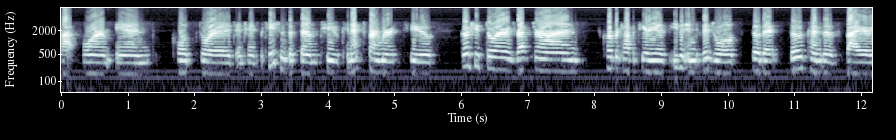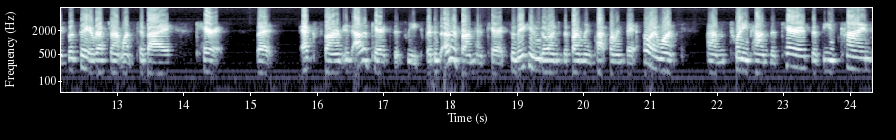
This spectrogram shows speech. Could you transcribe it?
platform and cold storage and transportation system to connect farmers to grocery stores, restaurants, corporate cafeterias, even individuals, so that those kinds of buyers, let's say a restaurant wants to buy carrots, but X farm is out of carrots this week, but this other farm has carrots, so they can go onto the FarmLink platform and say, oh, I want um, 20 pounds of carrots of these kind,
